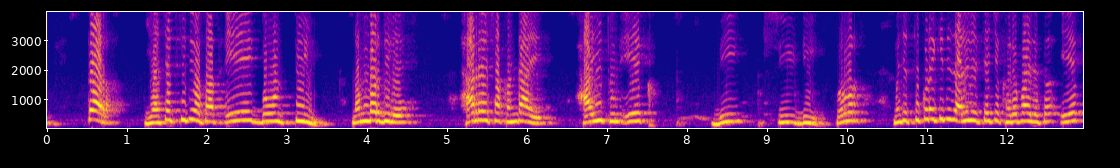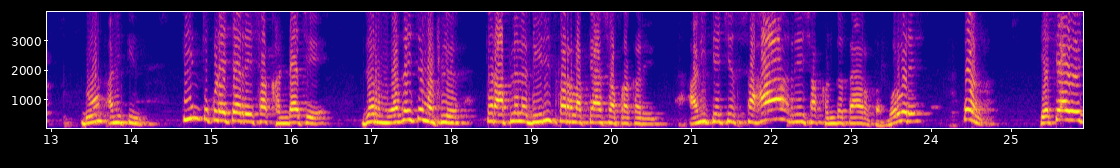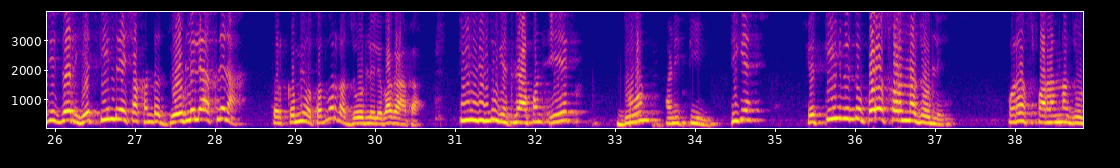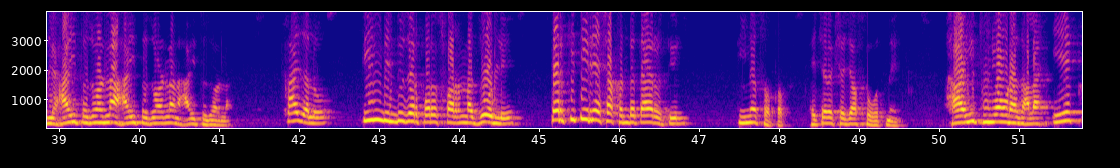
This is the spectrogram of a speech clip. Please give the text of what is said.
तर ह्याच्यात किती होतात? एक दोन तीन. नंबर दिले. हा रेषाखंड आहे. हा इथून एक बी सी डी बरोबर? म्हणजे तुकडे किती झालेले त्याचे खरे पाहिले तर एक दोन आणि तीन. तीन तुकड्याच्या रेषाखंडाचे जर मोजायचे म्हटलं तर आपल्याला बेरीज करावं लागते अशा प्रकारे. आणि त्याचे सहा रेषाखंड तयार होतात. बरोबर आहे? पण याच्याऐवजी जर हे तीन रेषाखंड जोडलेले असले ना तर कमी होतात बरं का जोडलेले. बघा आता. तीन बिंदू घेतले आपण. एक दोन आणि तीन. ठीक आहे? हे तीन बिंदू परस्परांना जोडले. परस्परांना जोडले. हा इथं जोडला हा इथं जोडला आणि हा इथं जोडला. काय झालं? तीन बिंदू जर परस्परांना जोडले तर किती रेषाखंड तयार होतील? तीनच होतात. ह्याच्यापेक्षा जास्त होत नाही हा इथून एवढा झाला एक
